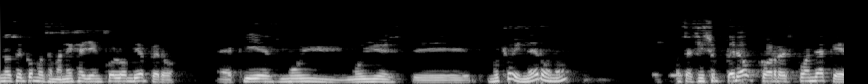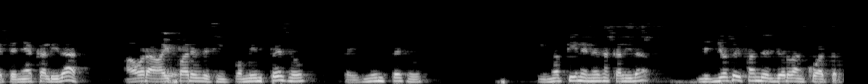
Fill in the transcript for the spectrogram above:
No sé cómo se maneja allá en Colombia, pero aquí es muy, muy, este, mucho dinero, ¿no? O sea, sí, pero corresponde a que tenía calidad. Ahora hay pares de 5 mil pesos, 6 mil pesos, y no tienen esa calidad. Yo soy fan del Jordan 4,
